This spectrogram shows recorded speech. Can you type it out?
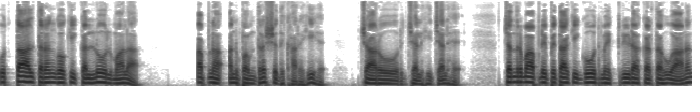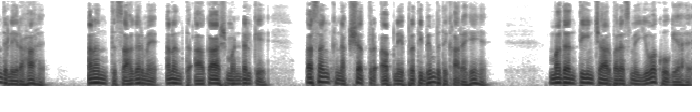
उत्ताल तरंगों की कल्लोल माला अपना अनुपम दृश्य दिखा रही है। चारों ओर जल ही जल है। चंद्रमा अपने पिता की गोद में क्रीड़ा करता हुआ आनंद ले रहा है। अनंत सागर में अनंत आकाश मंडल के असंख्य नक्षत्र अपने प्रतिबिंब दिखा रहे हैं। मदन तीन चार बरस में युवक हो गया है।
